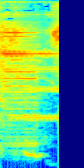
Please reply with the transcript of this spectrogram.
Mm-hmm.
